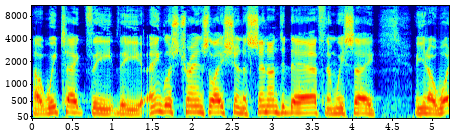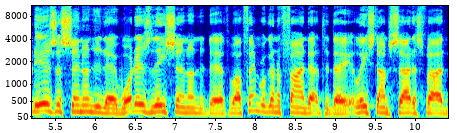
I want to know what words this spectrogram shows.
uh, we take the, the English translation of sin unto death and we say, you know, what is a sin unto death? What is the sin unto death? Well, I think we're going to find out today. At least I'm satisfied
